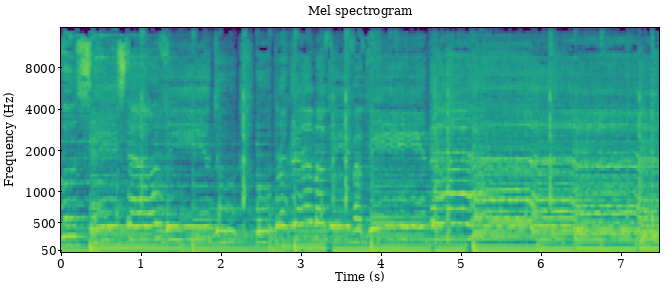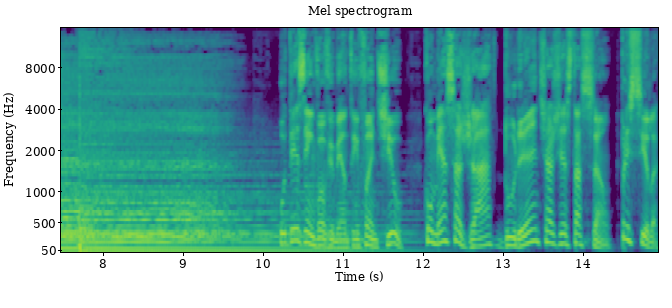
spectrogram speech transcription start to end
Você está ouvindo o programa Viva Vida. O desenvolvimento infantil começa já durante a gestação. Priscila,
